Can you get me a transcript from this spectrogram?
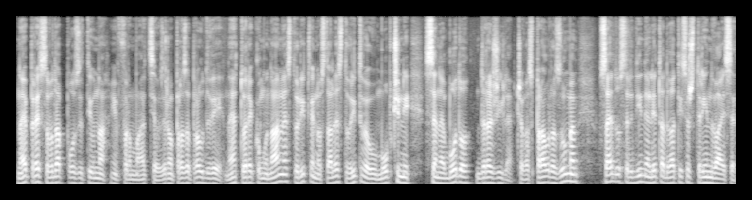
najprej seveda pozitivna informacija, oziroma pravzaprav dve. Ne? Torej, komunalne storitve in ostale storitve v občini se ne bodo dražile. Če vas prav razumem, vsaj do sredine leta 2023.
